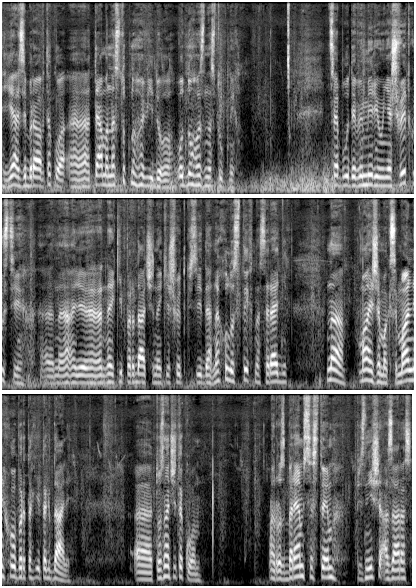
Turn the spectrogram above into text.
Я зібрав таку е, тема наступного відео, одного з наступних. Це буде вимірювання швидкості, е, на, якій передачі, на якій швидкості йде, на холостих, на середніх, на майже максимальних обертах і так далі. Е, то значить тако. Розберемося з тим пізніше, а зараз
